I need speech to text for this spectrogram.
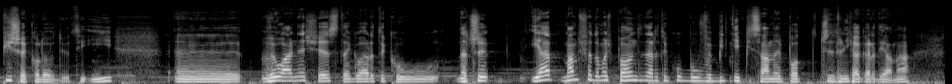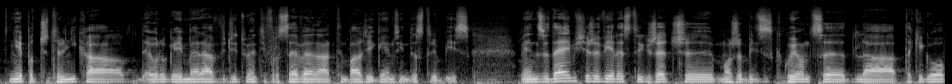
pisze Call of Duty i yy, wyłania się z tego artykułu, znaczy ja mam świadomość, pełen ten artykuł był wybitnie pisany pod czytelnika Guardiana, nie pod czytelnika Eurogamera, VG247, a tym bardziej Games Industry Biz. Więc wydaje mi się, że wiele z tych rzeczy może być zaskakujące dla takiego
